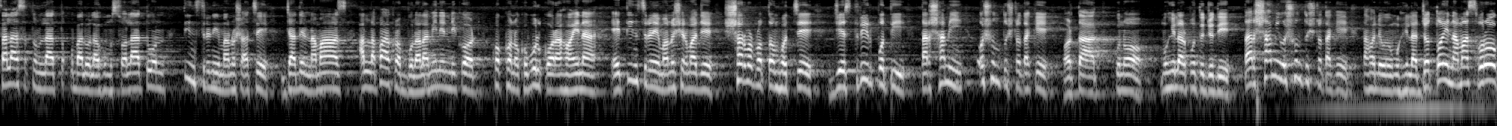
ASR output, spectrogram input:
সালাসাতুল্লাহ তকবালুলাহুম সলাতুন। তিন শ্রেণির মানুষ আছে যাদের নামাজ আল্লাহ পাক রব্বুল আলমিনের নিকট কখনো কবুল করা হয় না। এই তিন শ্রেণির মানুষের মাঝে সর্বপ্রথম হচ্ছে যে স্ত্রীর প্রতি তার স্বামী অসন্তুষ্ট থাকে অর্থাৎ কোনো মহিলার প্রতি যদি তার স্বামী অসন্তুষ্ট থাকে, তাহলে ওই মহিলা যতই নামাজ পড়ুক,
